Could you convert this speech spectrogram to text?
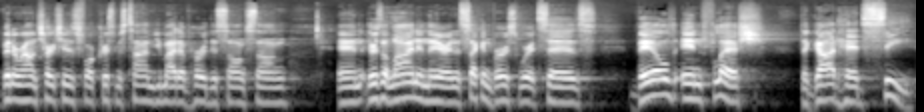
been around churches for Christmas time, you might have heard this song sung. And there's a line in there in the second verse where it says, Veiled in flesh, the Godhead see.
